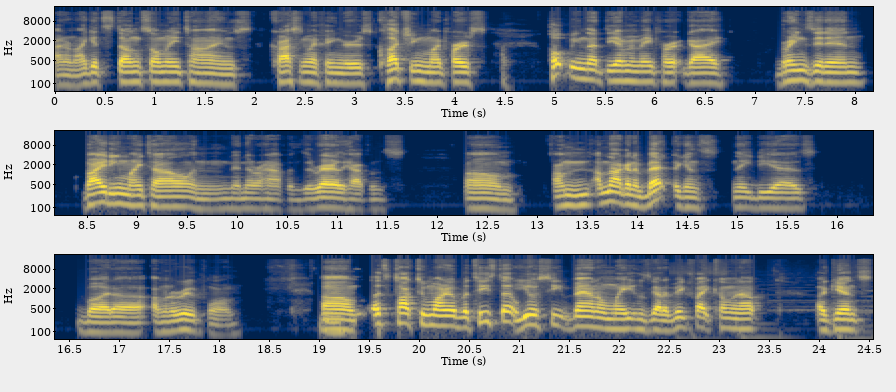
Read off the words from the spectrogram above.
I don't know, I get stung so many times crossing my fingers, clutching my purse, hoping that the MMA per- guy brings it in, biting my towel, and it never happens. It rarely happens. Um, I'm I'm not gonna bet against Nate Diaz, but uh, I'm gonna root for him. Um, let's talk to Mario Bautista, UFC bantamweight, who's got a big fight coming up against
